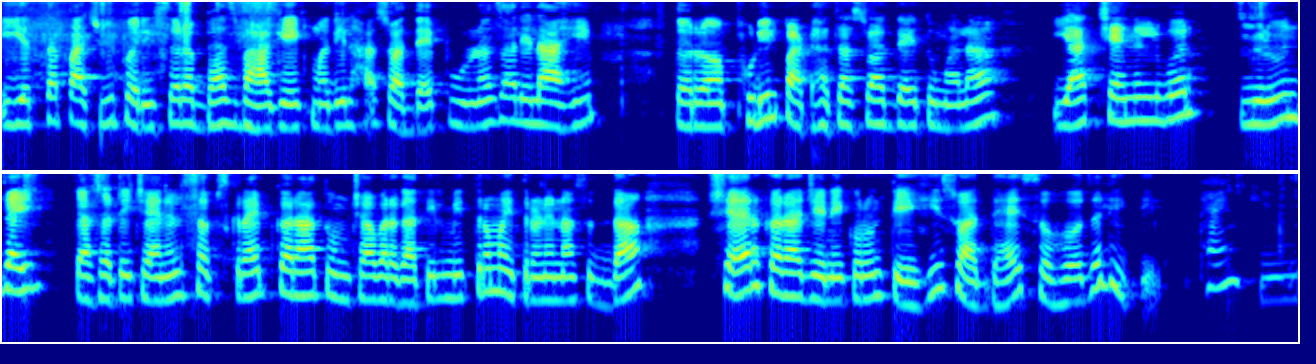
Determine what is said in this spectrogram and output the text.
इयत्ता पाचवी परिसर अभ्यास भाग एकमधील हा स्वाध्याय पूर्ण झालेला आहे. तर पुढील पाठाचा स्वाध्याय तुम्हाला याच चॅनलवर मिळून जाईल. त्यासाठी चॅनल सबस्क्राईब करा. तुमच्या वर्गातील मित्रमैत्रिणींनासुद्धा शेअर करा जेणेकरून तेही स्वाध्याय सहज लिहितील. थँक्यू.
